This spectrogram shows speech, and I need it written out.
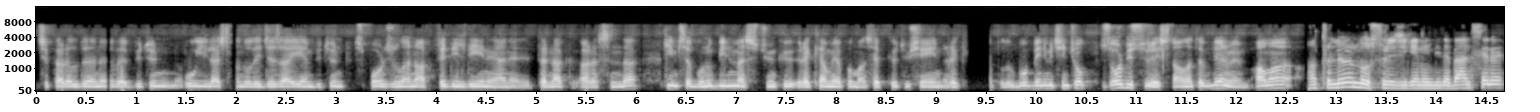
çıkarıldığını ve bütün bu ilaçtan dolayı ceza yiyen bütün sporcuların affedildiğini yani tırnak arasında kimse bunu bilmez. Çünkü reklam yapılmaz. Hep kötü şeyin reklamı yapılır. Bu benim için çok zor bir süreçti anlatabilir miyim? Ama hatırlıyorum da o süreci geneliyle. Ben seni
